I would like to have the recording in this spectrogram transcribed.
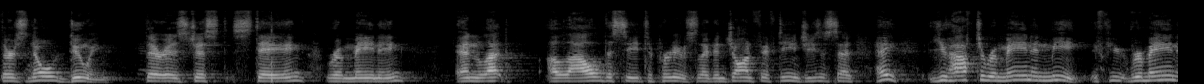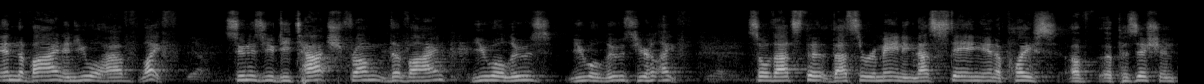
There's no doing, there is just staying, remaining, and let allow the seed to produce. Like in John 15, Jesus said, Hey, you have to remain in me. If you remain in the vine, and you will have life. Yeah. As soon as you detach from the vine, you will lose you will lose your life. Yeah. So that's the that's the remaining. That's staying in a place of a position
